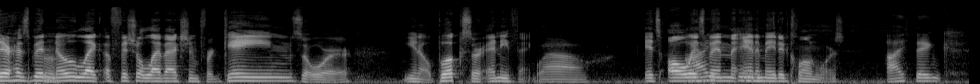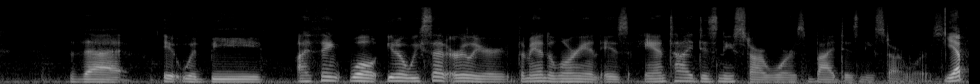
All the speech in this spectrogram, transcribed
There has been Huh. no like official live action for games or you know books or anything. Wow. It's always I been the think- animated Clone Wars. I think that it would be I think well, you know, we said earlier The Mandalorian is anti Disney Star Wars by Disney Star Wars. Yep.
